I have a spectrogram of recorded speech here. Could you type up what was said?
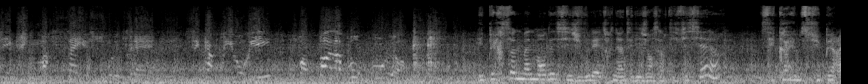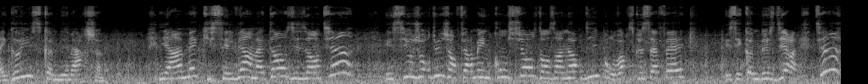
c'est écrit Marseille sur le train, c'est qu'a priori, on va pas la beaucoup là. Et personne m'a demandé si je voulais être une intelligence artificielle. hein. C'est quand même super égoïste comme démarche. Il y a un mec qui s'est levé un matin en se disant Tiens, et si aujourd'hui j'enfermais une conscience dans un ordi pour voir ce que ça fait? Et c'est comme de se dire Tiens,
